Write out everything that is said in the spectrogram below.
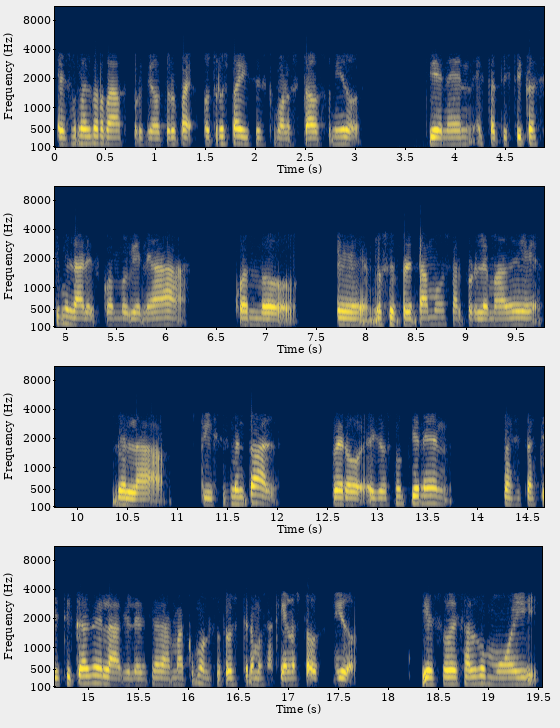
Eso no es verdad porque otro, otros países como los Estados Unidos tienen estadísticas similares cuando viene a cuando eh, nos enfrentamos al problema de, de la crisis mental, pero ellos no tienen las estadísticas de la violencia de arma como nosotros tenemos aquí en los Estados Unidos. Y eso es algo muy,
